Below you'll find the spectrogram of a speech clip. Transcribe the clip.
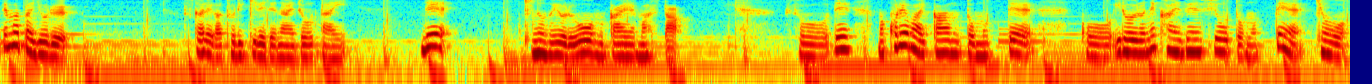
でまた夜疲れが取りきれてない状態。で昨日の夜を迎えました。そう。で、まあ、これはいかんと思ってこういろいろね改善しようと思って今日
